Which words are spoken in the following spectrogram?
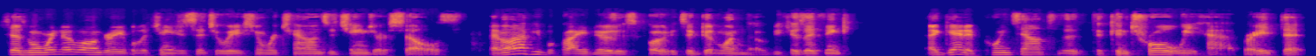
says when we're no longer able to change a situation, we're challenged to change ourselves. And a lot of people probably know this quote. It's a good one though because I think again it points out to the, the control we have, right? That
